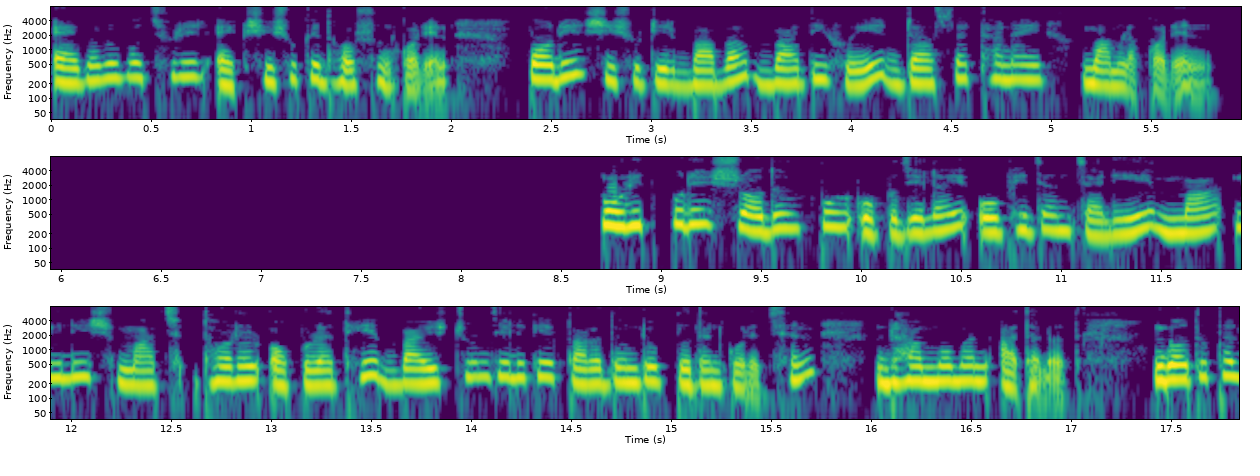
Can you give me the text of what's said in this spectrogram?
এগারো বছরের এক শিশুকে ধর্ষণ করেন। পরে শিশুটির বাবা বাদী হয়ে ডাসার থানায় মামলা করেন। ফরিদপুরের সদরপুর উপজেলায় অভিযান চালিয়ে মা ইলিশ মাছ ধরার অপরাধে বাইশ জন জেলেকে কারাদণ্ড প্রদান করেছেন ভ্রাম্যমাণ আদালত। গতকাল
